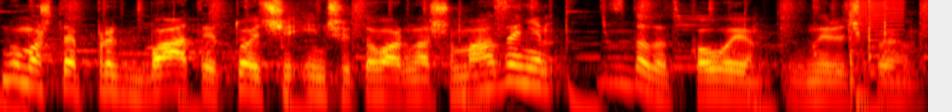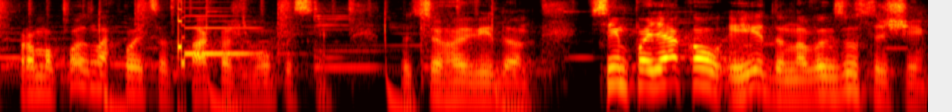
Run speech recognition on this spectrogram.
ви можете придбати той чи інший товар в нашому магазині з додатковою знижечкою. Промокод знаходиться також в описі до цього відео. Всім подякував і до нових зустрічей.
